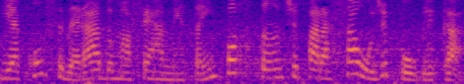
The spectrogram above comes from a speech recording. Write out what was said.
e é considerada uma ferramenta importante para a saúde pública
